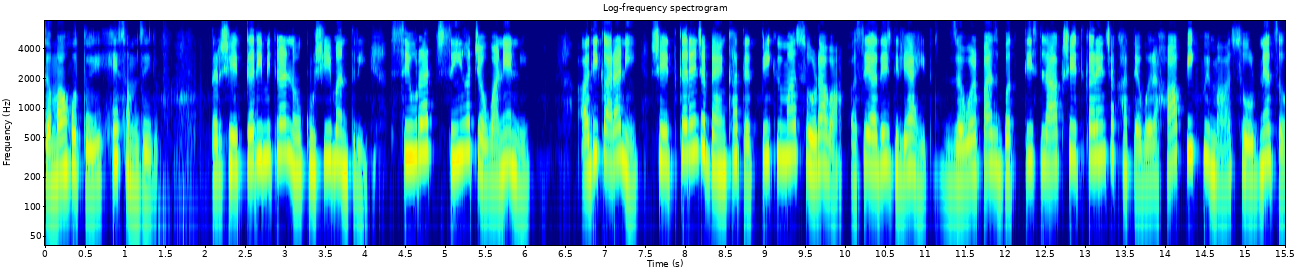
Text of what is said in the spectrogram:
जमा होतोय हे समजेल. तर शेतकरी मित्रांनो कृषी मंत्री शिवराज सिंह चौहान यांनी अधिकाऱ्यांनी शेतकऱ्यांच्या बँक खात्यात पीक विमा सोडावा असे आदेश दिले आहेत. जवळपास बत्तीस लाख शेतकऱ्यांच्या खात्यावर हा पीक विमा सोडण्याचं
